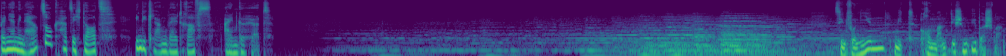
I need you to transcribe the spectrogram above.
Benjamin Herzog hat sich dort in die Klangwelt Raffs eingehört. Sinfonien mit romantischem Überschwang.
